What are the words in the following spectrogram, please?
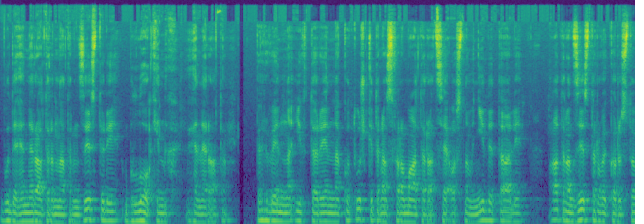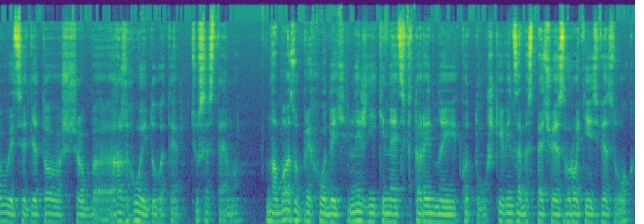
Буде генератор на транзисторі, блокінг-генератор. Первинна і вторинна котушки трансформатора це основні деталі, а транзистор використовується для того, щоб е, розгойдувати цю систему. На базу приходить нижній кінець вторинної котушки, він забезпечує зворотній зв'язок,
